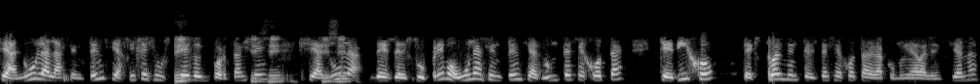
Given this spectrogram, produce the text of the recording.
se anula la sentencia, fíjese usted lo importante, se anula desde el Supremo una sentencia de un TCJ que dijo textualmente el TSJ de la Comunidad Valenciana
